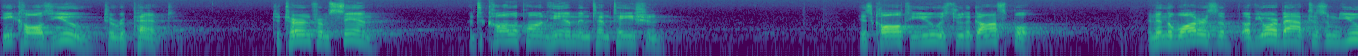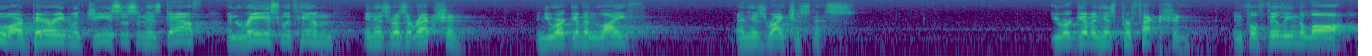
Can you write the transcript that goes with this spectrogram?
He calls you to repent, to turn from sin, and to call upon Him in temptation. His call to you is through the gospel. And in the waters of, of your baptism, you are buried with Jesus in his death and raised with him in his resurrection. And you are given life and his righteousness. You are given his perfection in fulfilling the law.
